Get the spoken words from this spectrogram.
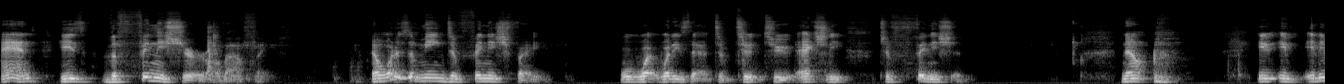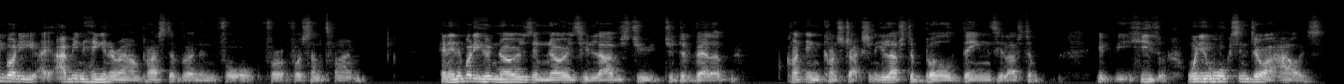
And he's the finisher of our faith. Now, what does it mean to finish faith? What what is that? To to to actually to finish it. Now, if, if anybody, I, have been hanging around Pastor Vernon for for for some time, and anybody who knows him knows he loves to to develop in construction. He loves to build things. He loves to. He's when he walks into a house,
